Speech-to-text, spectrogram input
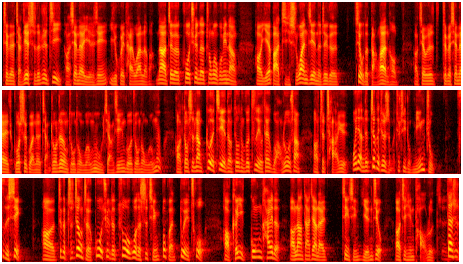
这个蒋介石的日记啊，现在已经移回台湾了嘛。那这个过去呢，中国国民党好也把几十万件的这个旧的档案哈啊，就是这个现在国史馆的蒋中正总统文物、蒋经国总统文物啊，都是让各界呢都能够自由在网络上。啊，去查阅，我想的这个就是什么？就是一种民主自信啊。这个执政者过去的做过的事情，不管对错，好，可以公开的啊，让大家来进行研究啊，进行讨论。但是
